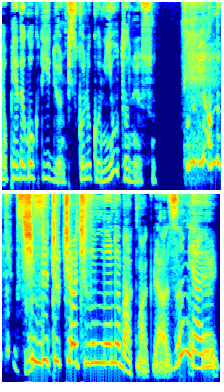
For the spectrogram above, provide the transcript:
Ya pedagog değil diyorum. Psikolog o. Niye utanıyorsun? Bunu bir anlatır mısınız? Şimdi Türkçe açılımlarına bakmak lazım. Yani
